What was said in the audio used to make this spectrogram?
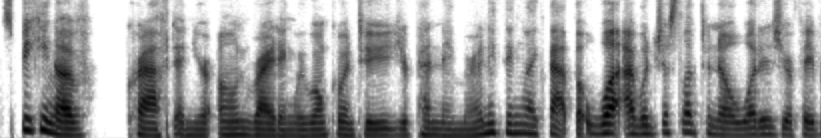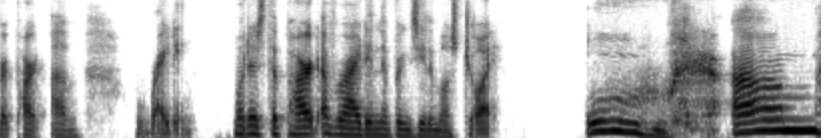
Speaking of craft and your own writing, we won't go into your pen name or anything like that. But what I would just love to know, what is your favorite part of writing? What is the part of writing that brings you the most joy? Ooh, um,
